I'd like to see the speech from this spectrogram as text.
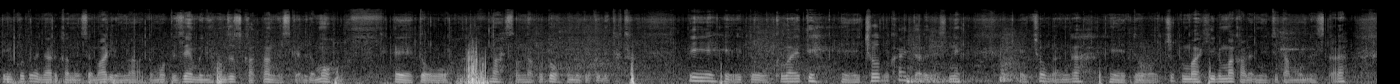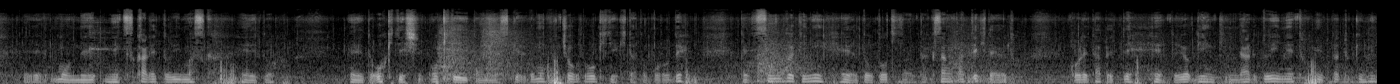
ということになる可能性もあるよなと思って全部2本ずつ買ったんですけれども、えーとまあ、そんなことを褒めてくれたと。で、えーと、加えて、えー、ちょうど帰ったらですね、え長男が、えーと、ちょっとまあ昼間から寝てたもんですから、えー、もう寝疲れと言いますか、えーとえーと、起きてし起きていたんですけれどもちょうど起きてきたところで、えー、その時に、えーと、弟さんたくさん買ってきたよとこれ食べて、えーと、元気になるといいねと言った時に、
